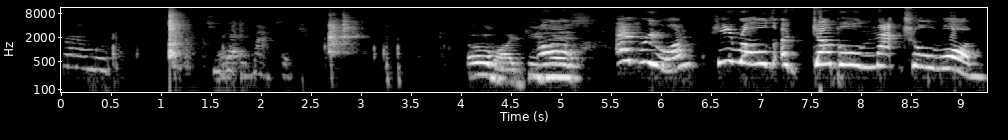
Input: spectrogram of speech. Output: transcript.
Quarion will. So you get advantage. Oh my goodness! Oh, Everyone, he rolled a double natural one.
